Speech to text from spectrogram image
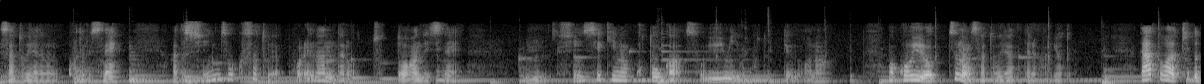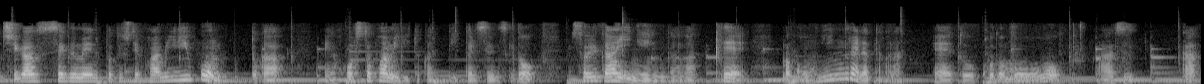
里親のことですね。あと親族里親これなんだろう？ちょっとわかんないですね。うん、親戚のことかそういう意味のこと言ってるのかな。まあ、こういう4つの里親ってのがあるよと。であとはちょっと違うセグメントとしてファミリーフォームとか、えー、ホストファミリーとかって言ったりするんですけどそういう概念があって、まあ、5人ぐらいだったかな、えーと、子供を預か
